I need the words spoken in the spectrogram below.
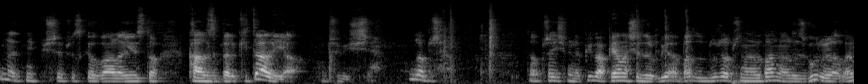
Nawet nie piszę kogo, ale jest to Carlsberg Italia. Oczywiście. Dobrze. To przejdźmy do piwa. Piana się zrobiła bardzo duża przy nalewaniu, ale z góry lałem.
